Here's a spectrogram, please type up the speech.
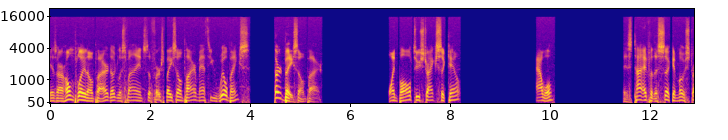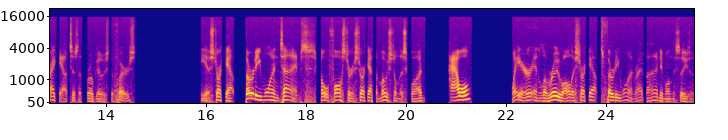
is our home plate umpire. Douglas finds the first base umpire, Matthew Wilbanks, third base umpire. One ball, two strikes to count. Howell is tied for the second most strikeouts as the throw goes to first. He has struck out 31 times. Cole Foster has struck out the most on the squad. Howell, Ware, and LaRue all have struck out 31 right behind him on the season.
